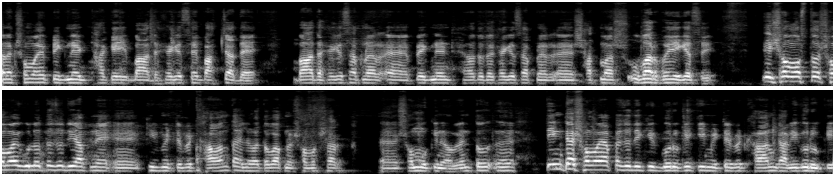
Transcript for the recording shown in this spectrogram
অনেক সময় প্রেগনেন্ট থাকে বা দেখা গেছে বাচ্চা দেয় বা দেখা গেছে আপনার প্রেগনেন্ট হয়তো দেখা গেছে আপনার সাত মাস ওভার হয়ে গেছে, এই সমস্ত সময়গুলোতে যদি আপনি কিডনি ট্যাবলেট খাওয়ান, তাহলে হয়তো আপনার সমস্যার সম্মুখীন হবেন। তো তিনটা সময় আপনি যদি গরুকে কিডনি ট্যাবলেট খাওয়ান, গাবি গরুকে,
